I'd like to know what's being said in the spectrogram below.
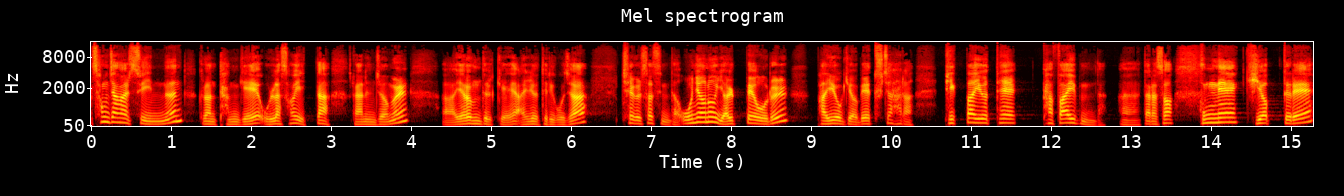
성장할 수 있는 그런 단계에 올라서 있다라는 점을 아, 여러분들께 알려드리고자 책을 썼습니다. 5년 후 10배호를 바이오 기업에 투자하라. 빅바이오텍 탑5입니다. 아, 따라서 국내 기업들의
